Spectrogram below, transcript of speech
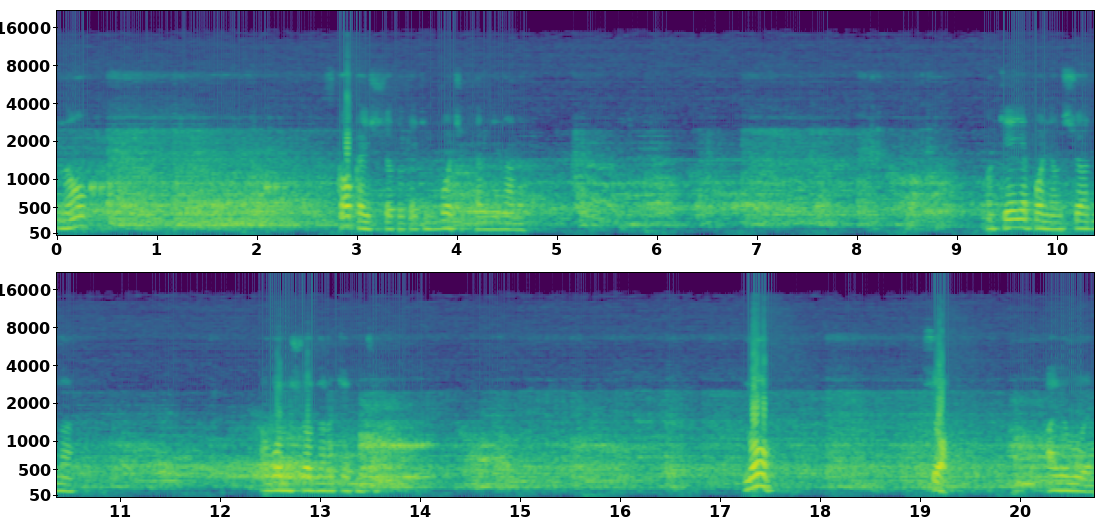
Ну, сколько еще тут этих бочек там не надо? Окей, я понял, еще одна. А вон еще одна ракетница. Ну! Все. Аллилуйя.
